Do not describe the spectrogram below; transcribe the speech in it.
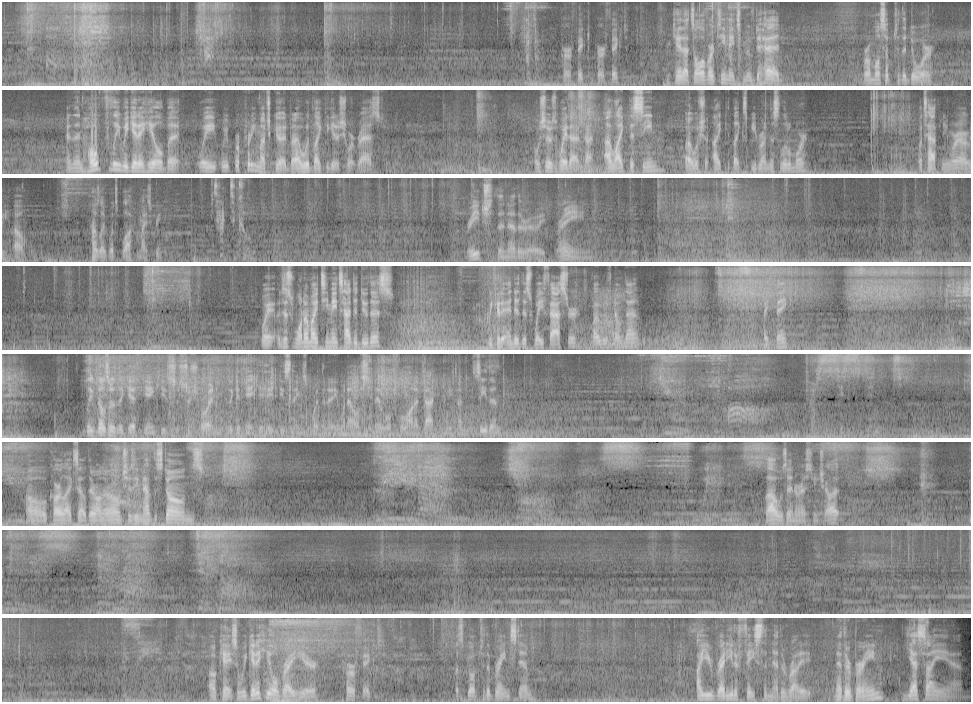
Perfect, perfect. Okay, that's all of our teammates moved ahead. We're almost up to the door. And then hopefully we get a heal, but we, we, we're pretty much good, but I would like to get a short rest. I wish there was a way to... I like this scene, but I wish I could like speedrun this a little more. What's happening? Where are we? Oh. I was like, what's blocking my screen? Tactical. Reach the netheroid brain. Wait, just one of my teammates had to do this? We could have ended this way faster if I would have known that. I think. I believe those are the Githyankis just destroying them because the Githyanki hate these things more than anyone else. So they will full on attack them anytime they see them. You are persistent. Oh, Karlach's out there on their own. She doesn't even have the stones. Witness. That was an interesting shot. Okay, so we get a heal right here. Perfect. Let's go up to the brainstem. Are you ready to face the netherite nether brain? Yes, I am.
